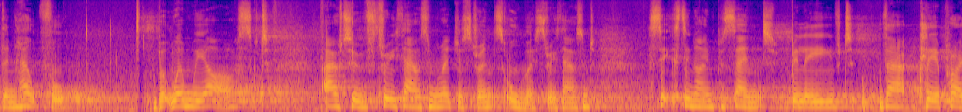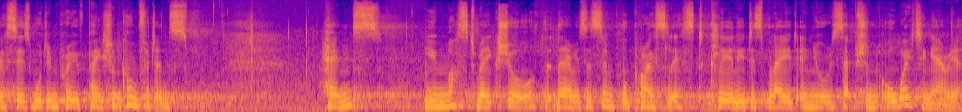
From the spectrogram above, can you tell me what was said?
than helpful. But when we asked, out of 3,000 registrants, almost 3,000, 69% believed that clear prices would improve patient confidence. Hence, you must make sure that there is a simple price list clearly displayed in your reception or waiting area.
